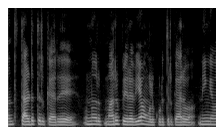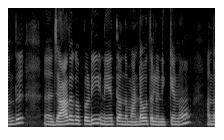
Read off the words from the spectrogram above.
வந்து தடுத்திருக்காரு. இன்னொரு மறுபிறவியாக உங்களுக்கு கொடுத்துருக்காரு. நீங்கள் வந்து ஜாதகப்படி நேற்று அந்த மண்டபத்தில் நிற்கணும் அந்த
